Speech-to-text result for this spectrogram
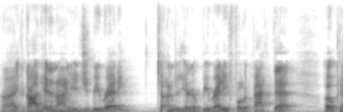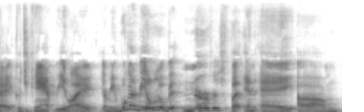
All right, Godhead and I need you to be ready to under you know be ready for the fact that okay, because you can't be like I mean we're gonna be a little bit nervous, but in a um,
